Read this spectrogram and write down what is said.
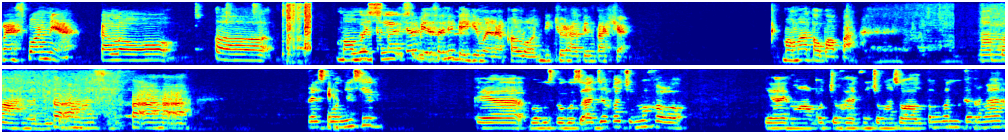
responnya. Kalau uh, mau sih biasanya kayak gimana kalau dicurhatin Tasya? Mama atau papa? Mama lebih ke mama sih. Uh, uh. responnya sih kayak bagus-bagus aja kak cuma kalau ya emang aku curhatin cuma soal temen karena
